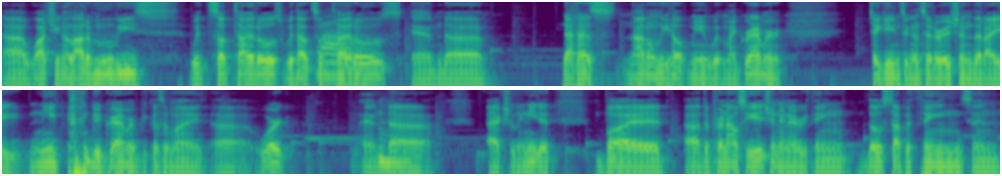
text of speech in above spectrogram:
uh, watching a lot of movies with subtitles, without wow. subtitles, and uh, that has not only helped me with my grammar, taking into consideration that I need good grammar because of my uh, work, and mm-hmm. uh, I actually need it. But uh, the pronunciation and everything, those type of things, and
